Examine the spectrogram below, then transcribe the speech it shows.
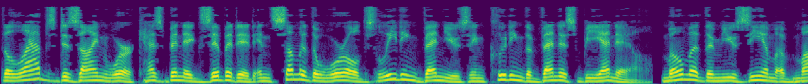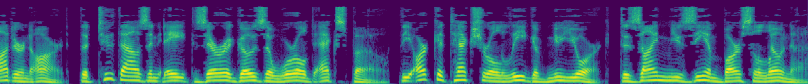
the lab's design work has been exhibited in some of the world's leading venues including the Venice Biennale, MoMA the Museum of Modern Art, the 2008 Zaragoza World Expo, the Architectural League of New York, Design Museum Barcelona,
